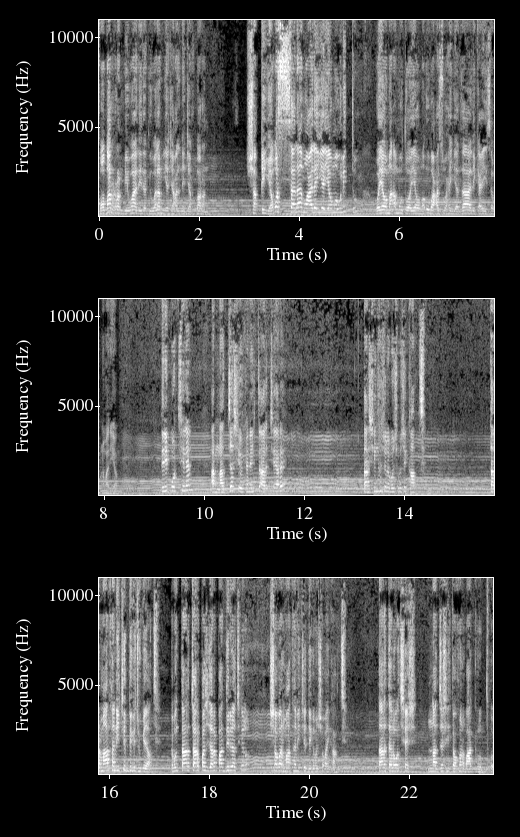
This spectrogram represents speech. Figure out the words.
ওয়া বাররান বিওয়ালিদাতি ওয়া লাম ইয়াজআলনি জাব্বারান শাকিয়্যা ওয়াসসালামু আলাইয়া ইয়াওমা উলিদতু ওয়া ইয়াওমা আমুতু ওয়া ইয়াওমা উবআসু হাইয়্যা যালিকা ঈসা ইবনে মারইয়াম তিনি পড়ছিলেন আর নাজ্জাশী ওখানে তার চেয়ারে তার সিংহাসনে বসে বসে কাঁদছেন তার মাথা নিচের দিকে ঝুঁকে যাচ্ছে। এবং তার চারপাশে যারা পাদ্রীরা ছিল, সবার মাথা নিচে এবং সবাই কাঁদছে। তার তেলাওয়াত শেষ। নাজ্জাসী তখন বাকরুদ্ধ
